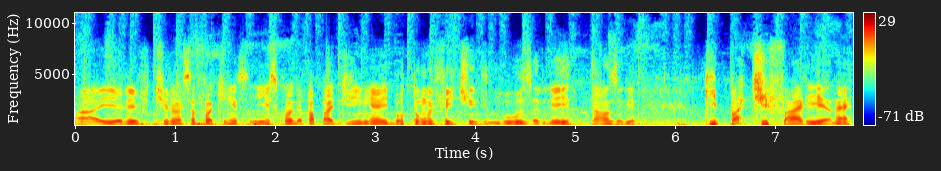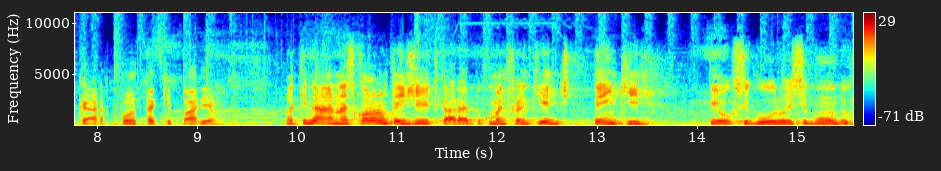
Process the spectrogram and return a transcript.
Aí ele tirou essa fotinha assim, esconde a papadinha e botou um efeitinho de luz ali e tal, não sei o que. Que patifaria, né, cara? Puta que pariu. Aqui na, na escola não tem jeito, cara. É como é franquia, a gente tem que ter o seguro e segundo,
